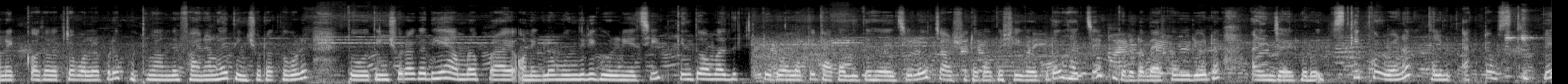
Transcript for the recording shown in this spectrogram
অনেক কথাবার্তা বলার পরে প্রথমে আমাদের ফাইনাল হয় তিনশো টাকা করে। তো তিনশো টাকা দিয়ে আমরা প্রায় অনেকগুলো মন্দিরই ঘুরে নিয়েছি, কিন্তু আমাদের টোটোওয়ালাকে টাকা দিতে হয়েছিল চারশো টাকা। তো সেই গল্পটাও থাকছে, গোটাটা দেখো ভিডিওটা আর এনজয় করো। স্কিপ করবে না, তাহলে একটা স্কিপে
